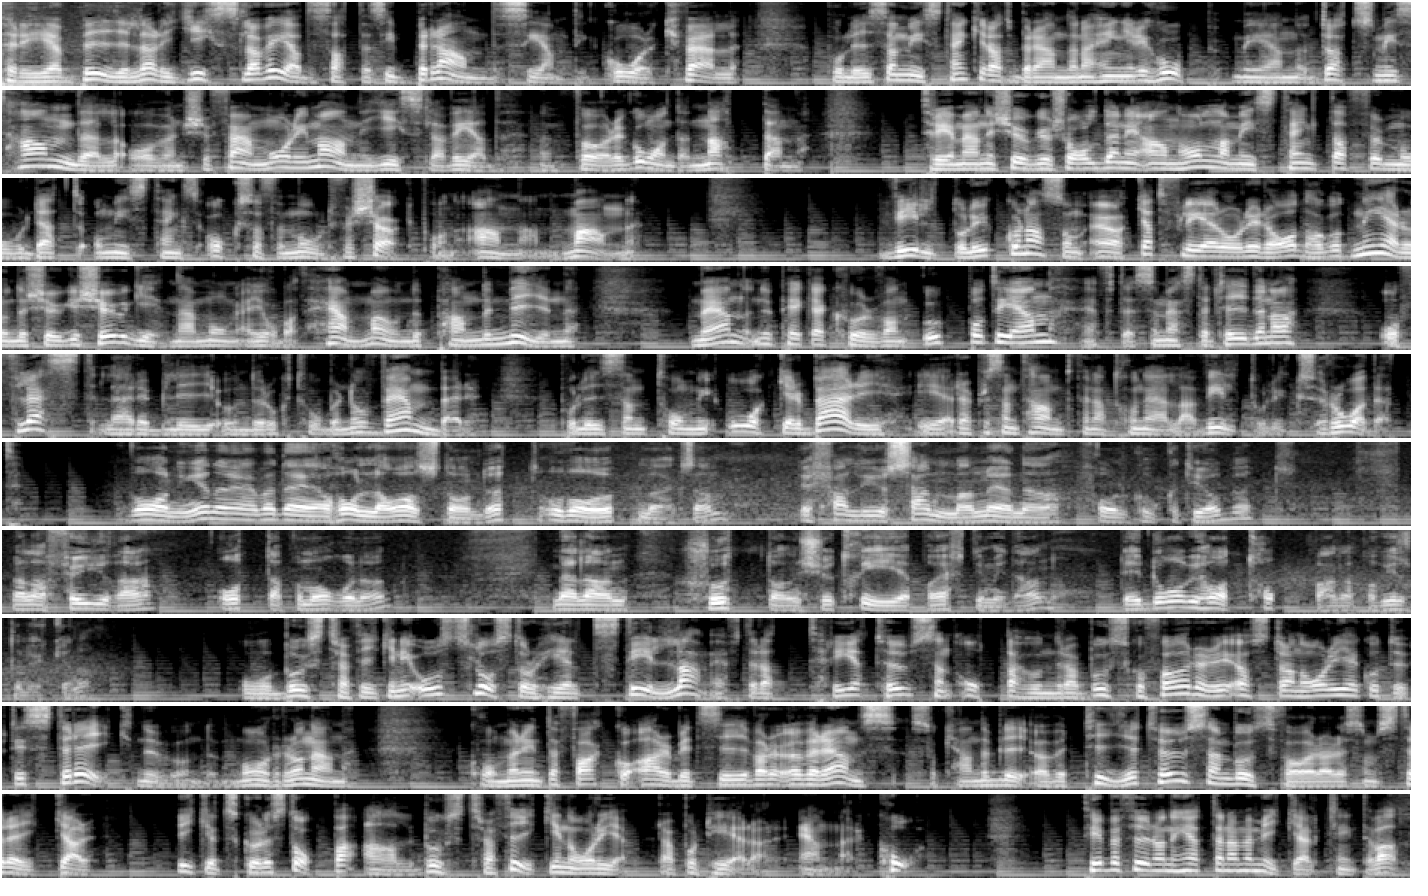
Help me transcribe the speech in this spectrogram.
Tre bilar i Gislaved sattes i brand sent igår kväll. Polisen misstänker att bränderna hänger ihop med en dödsmisshandel av en 25-årig man i Gislaved den föregående natten. Tre män i 20-årsåldern är anhållna misstänkta för mordet och misstänks också för mordförsök på en annan man. Viltolyckorna som ökat flera år i rad har gått ner under 2020 när många jobbat hemma under pandemin. Men nu pekar kurvan uppåt igen efter semestertiderna och flest lär det bli under oktober-november. Polisen Tommy Åkerberg är representant för Nationella viltolycksrådet. Varningen är väl det att hålla avståndet och vara uppmärksam. Det faller ju samman med när folk åker till jobbet. Mellan 4 och 8 på morgonen. Mellan 17 och 23 på eftermiddagen. Det är då vi har topparna på viltolyckorna. Och busstrafiken i Oslo står helt stilla efter att 3 800 busschaufförer i östra Norge gått ut i strejk nu under morgonen. Kommer inte fack och arbetsgivare överens så kan det bli över 10 000 bussförare som strejkar, vilket skulle stoppa all busstrafik i Norge, rapporterar NRK. TV4-nyheterna med Mikael Klintevall.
